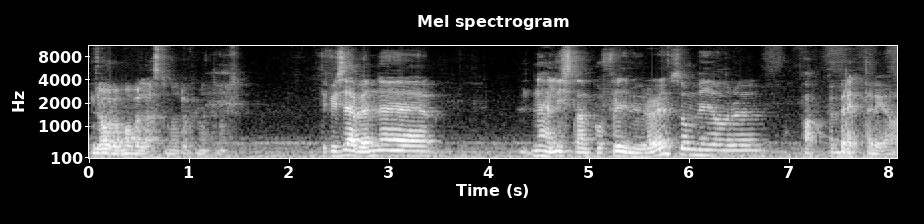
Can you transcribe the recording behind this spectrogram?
Ja, de har väl läst de här dokumenten också. Det finns även eh, den här listan på frimurare som vi har... Eh, ja, jag berättar det ja,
